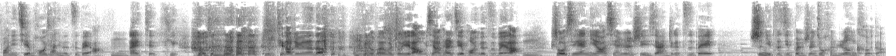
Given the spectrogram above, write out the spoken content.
帮你解剖一下你的自卑啊，嗯，来听听 听到这边的 听众朋友们注意了，我们现在要开始解剖你的自卑了。嗯首先，你要先认识一下，你这个自卑是你自己本身就很认可的，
